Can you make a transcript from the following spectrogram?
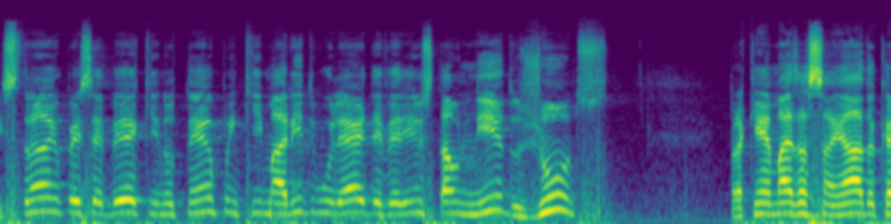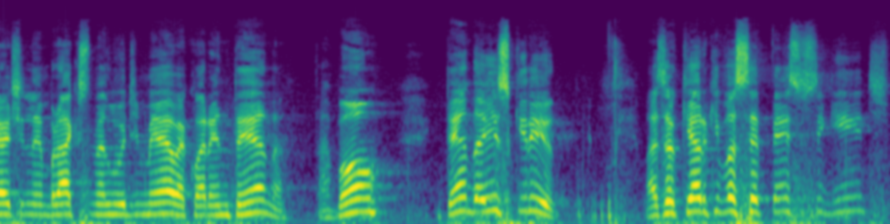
Estranho perceber que no tempo em que marido e mulher deveriam estar unidos, juntos, para quem é mais assanhado, eu quero te lembrar que isso não é lua de mel, é quarentena, tá bom? Entenda isso, querido. Mas eu quero que você pense o seguinte:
